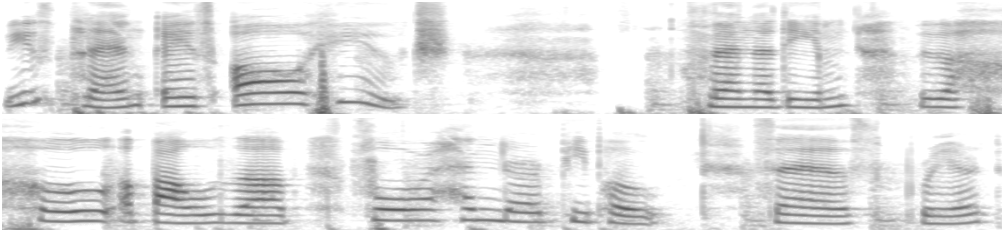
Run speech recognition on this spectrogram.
This plane is all huge. Nadim, the whole about the four hundred people says Brad.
